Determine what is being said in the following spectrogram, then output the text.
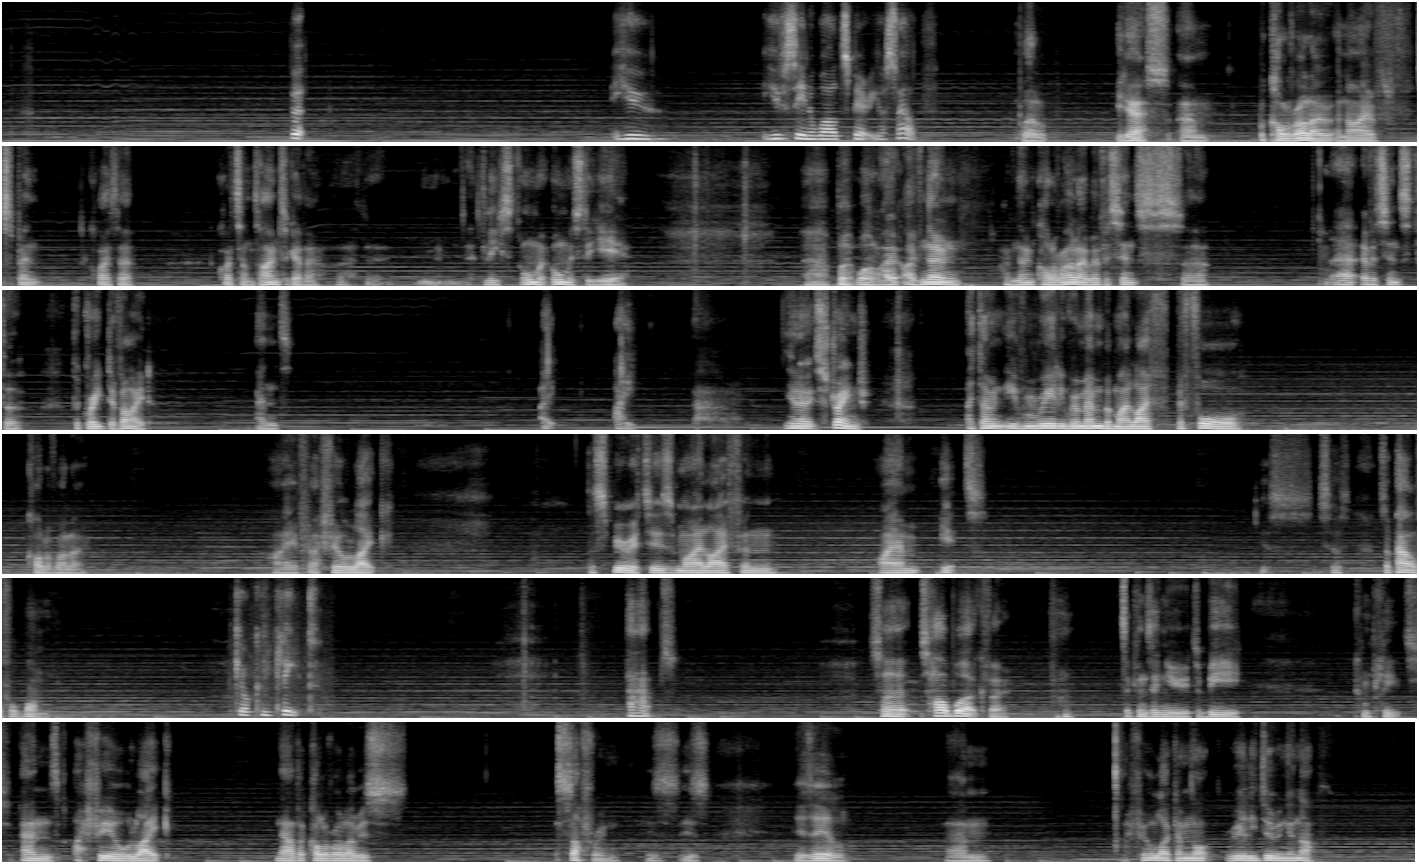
You you've seen a wild spirit yourself. Well, yes. Um, but Colorado and I have spent quite a quite some time together, uh, at least almost almost a year. Uh, but well, I, have known I've known Colorado ever since uh, uh, ever since the the Great Divide, and I I you know it's strange. I don't even really remember my life before Colorado. I, I feel like the spirit is my life and I am it. It's, it's, a, it's a powerful bond. You're complete. Perhaps. So it's hard work though to continue to be complete. And I feel like now that Colorado is suffering, is is is ill. Um, I feel like I'm not really doing enough.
